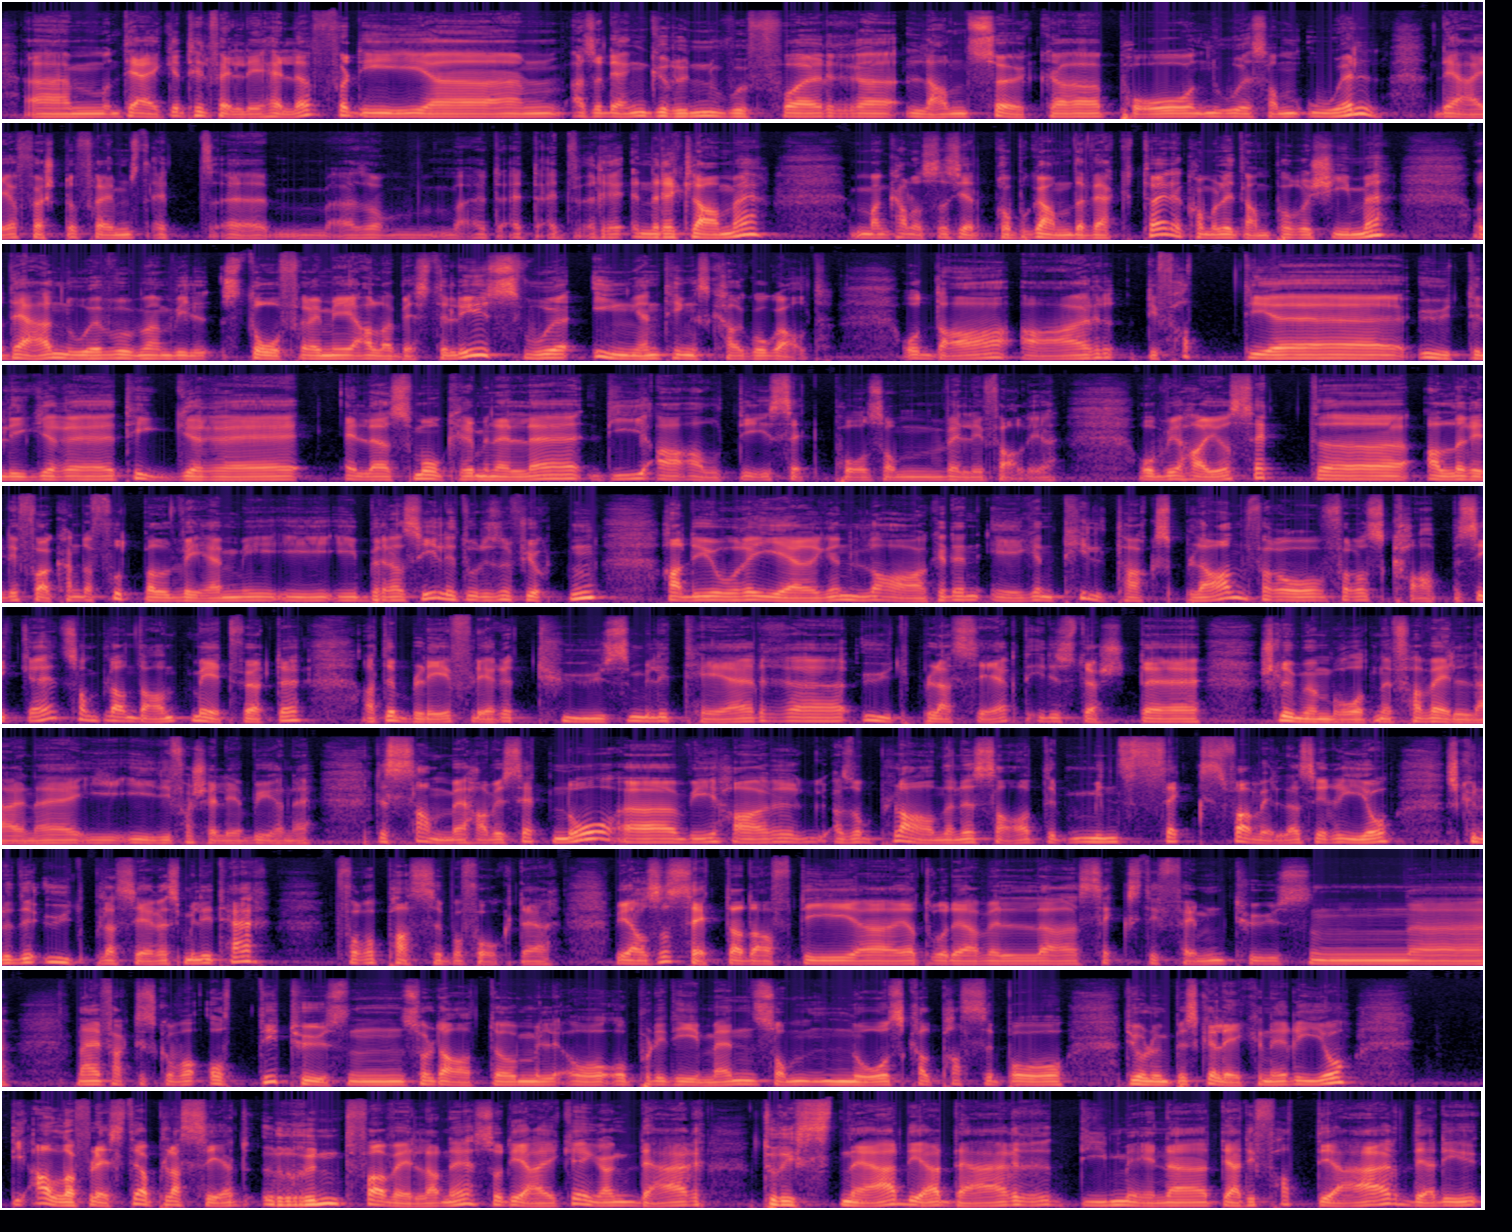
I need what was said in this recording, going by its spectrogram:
Um, det er ikke tilfeldig heller, fordi um, altså det er en grunn hvorfor uh, land søker på noe som OL. Det er jo først og fremst et, uh, altså et, et, en reklame. Man kan også si et propagandaverktøy. Det kommer litt an på regimet. Og det er noe hvor man vil stå frem i aller beste lys, hvor ingenting skal gå galt. Og da er de fattige uteliggere, tiggere eller småkriminelle, de er alltid sett på som veldig farlige. Og vi har jo sett uh, allerede i forkant av fotball-VM i, i, i, Brasil i 2014, hadde jo regjeringen laget en egen tiltaksplan for å, for å skape sikkerhet, som bl.a. medførte at det ble flere tusen militær uh, utplassert i de største slumområdene, favelaene i, i, de forskjellige byene. Det samme har vi sett nå. Uh, vi har, altså Planene sa at minst seks faveler i Rio skulle det utplasseres militær for å passe på folk der. Vi har også sett at av de, eh, jeg tror det er vel 65 eh, 000 nei, faktisk over 80 000 soldater og, og, politimenn som nå skal passe på de olympiske lekene i Rio. De aller fleste er plassert rundt favelaene, så de er ikke engang der turistene er. De er der de mener der de fattige er, der de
